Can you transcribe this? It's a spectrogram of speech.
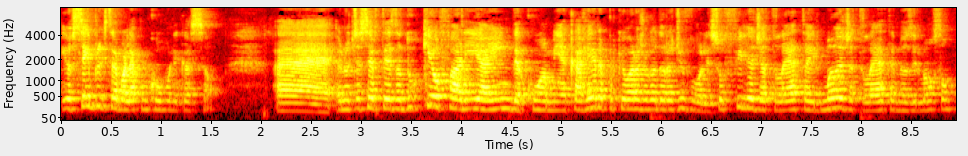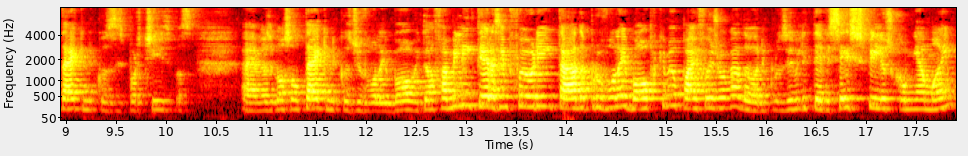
e eu sempre quis trabalhar com comunicação. É, eu não tinha certeza do que eu faria ainda com a minha carreira, porque eu era jogadora de vôlei. sou filha de atleta, irmã de atleta, meus irmãos são técnicos esportivos. É, meus irmãos são técnicos de voleibol, então a família inteira sempre foi orientada para o voleibol, porque meu pai foi jogador. Inclusive, ele teve seis filhos com minha mãe.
